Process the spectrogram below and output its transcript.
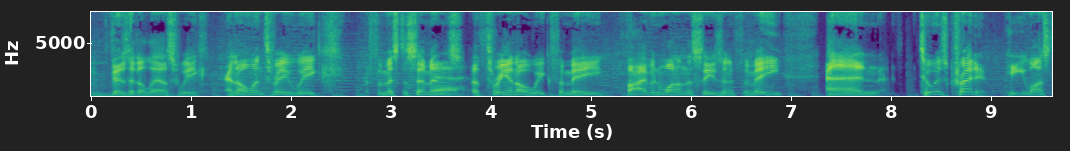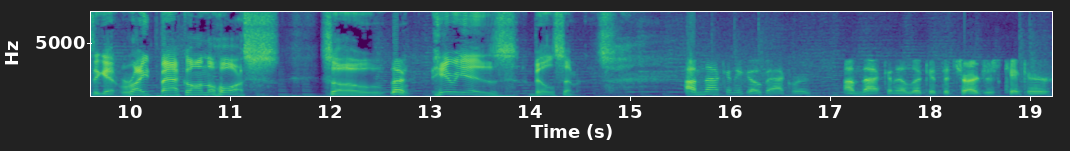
visitor last week. An 0 3 week for Mr. Simmons. Yeah. A 3 0 week for me. 5 and 1 on the season for me. And to his credit, he wants to get right back on the horse. So Look. here he is, Bill Simmons. I'm not going to go backwards. I'm not going to look at the Chargers kicker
